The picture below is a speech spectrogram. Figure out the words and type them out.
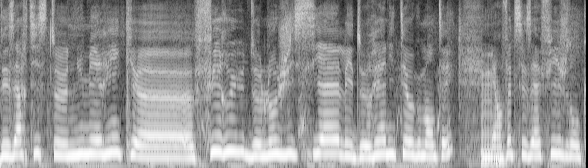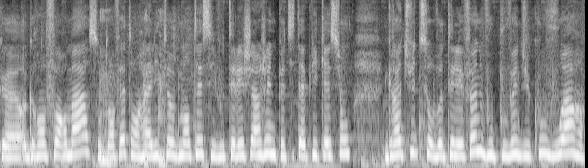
des artistes numériques euh, férus de logiciels et de réalité augmentée. Mm. Et en fait, ces affiches, donc euh, grand format, sont en fait en réalité augmentée. Si vous téléchargez une petite application gratuite sur vos téléphones, vous pouvez du coup voir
